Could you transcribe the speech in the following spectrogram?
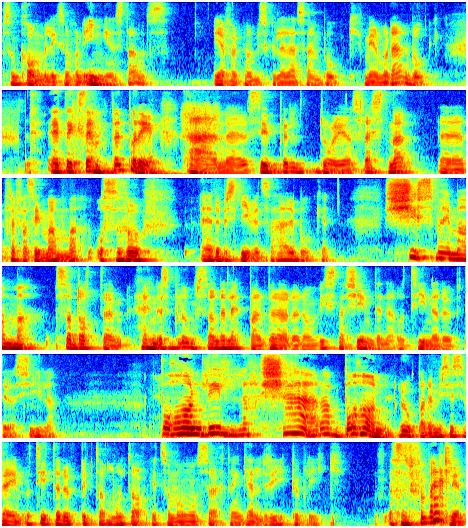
som kommer liksom från ingenstans. Jämfört med om du skulle läsa en bok, mer modern bok. Ett exempel på det är när Sybil, Dorians fästmö, eh, träffar sin mamma och så är det beskrivet så här i boken. Kyss mig mamma, sa dottern. Hennes blomstrande läppar berörde de vissna kinderna och tinade upp deras kyla. Barn, lilla, kära barn, ropade Mrs Vane och tittade upp mot taket som om hon sökte en galleripublik. Alltså de verkligen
